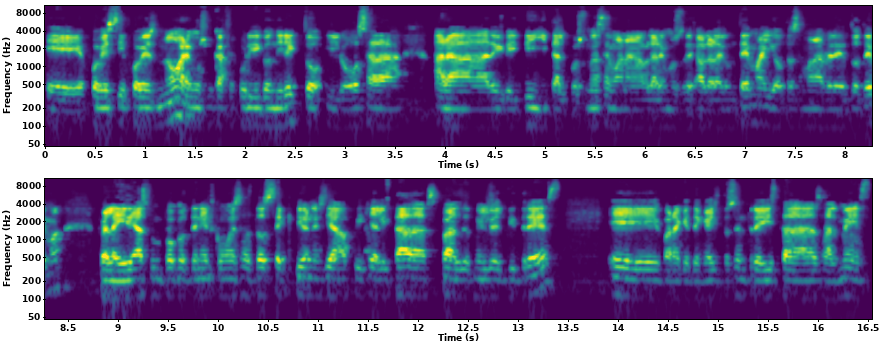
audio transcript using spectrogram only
eh, jueves sí, jueves no. Haremos un café jurídico en directo y luego Sara hará de Great Digital, pues una semana hablaremos de, hablará de un tema y otra semana hablaré de otro tema. Pero la idea es un poco tener como esas dos secciones ya oficializadas para el 2023 eh, para que tengáis dos entrevistas al mes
